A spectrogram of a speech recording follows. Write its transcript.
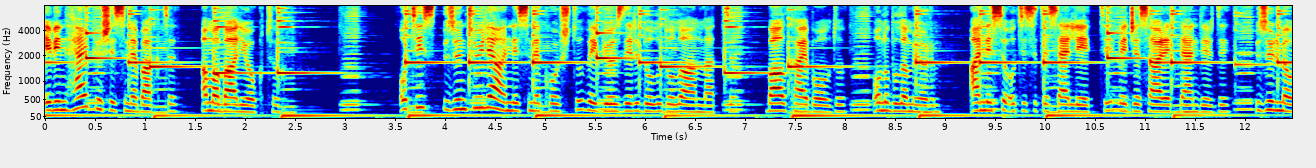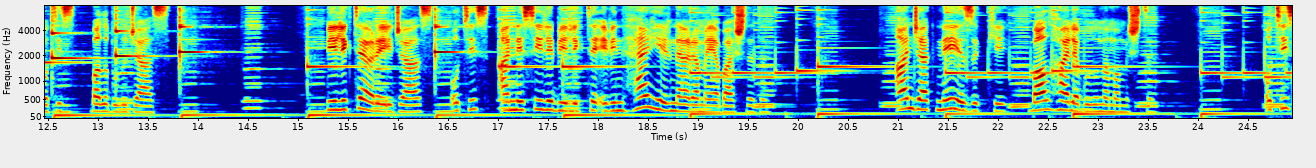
evin her köşesine baktı, ama Bal yoktu. Otis, üzüntüyle annesine koştu ve gözleri dolu dolu anlattı. Bal kayboldu, onu bulamıyorum. Annesi Otis'i teselli etti ve cesaretlendirdi. Üzülme Otis, balı bulacağız. Birlikte arayacağız. Otis, annesiyle birlikte evin her yerini aramaya başladı. Ancak ne yazık ki, bal hala bulunamamıştı. Otis,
